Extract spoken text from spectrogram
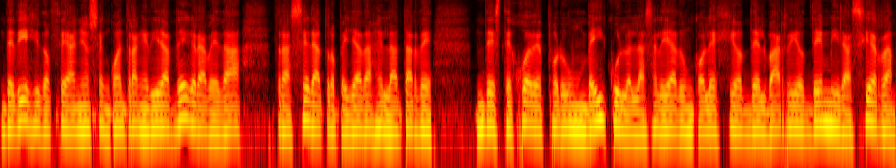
de 10 y 12 años se encuentran heridas de gravedad tras ser atropelladas en la tarde de este jueves por un vehículo en la salida de un colegio del barrio de Mirasierra.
